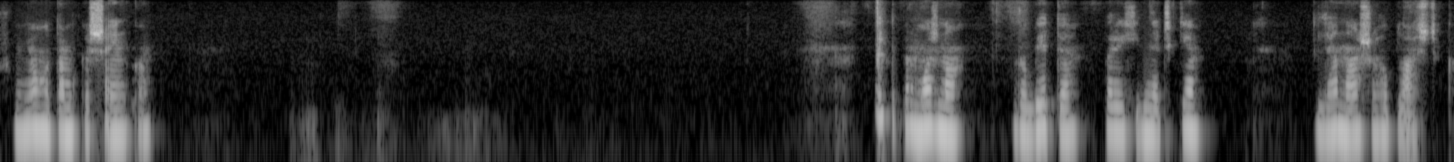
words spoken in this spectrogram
що в нього там кишенька. І тепер можна робити перехіднички для нашого плащика.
